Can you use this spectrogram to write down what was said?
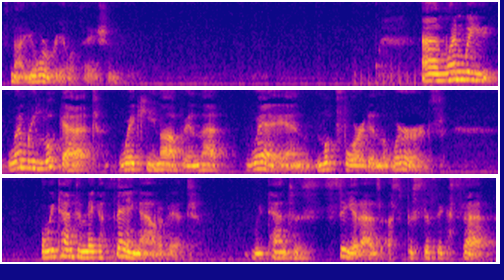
It's not your realization. And when we when we look at waking up in that way and look for it in the words, we tend to make a thing out of it. We tend to see it as a specific set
